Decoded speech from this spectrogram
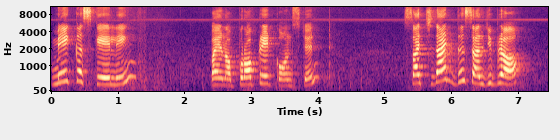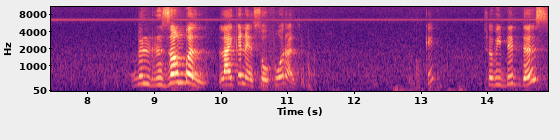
Make a scaling by an appropriate constant such that this algebra will resemble like an SO4 algebra. So, we did this.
